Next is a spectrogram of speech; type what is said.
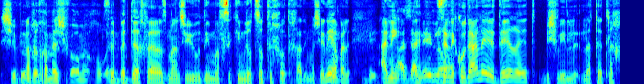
75 נכון. כבר מאחורינו. זה בדרך כלל הזמן שיהודים מפסיקים לרצות לחיות אחד עם השני, אבל אני, אני לא... זה נקודה נהדרת בשביל לתת לך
